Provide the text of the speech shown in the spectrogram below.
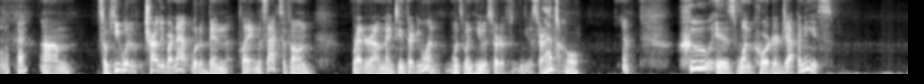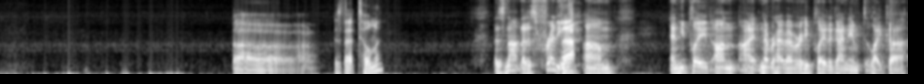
Okay. Um, so he would have Charlie Barnet would have been playing the saxophone right around 1931 was when he was sort of starting. That's out. cool. Yeah. Who is one quarter Japanese? Uh, is that Tillman? That is not. That is Freddie. Ah. Um, and he played on. I never have ever. He played a guy named like uh,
